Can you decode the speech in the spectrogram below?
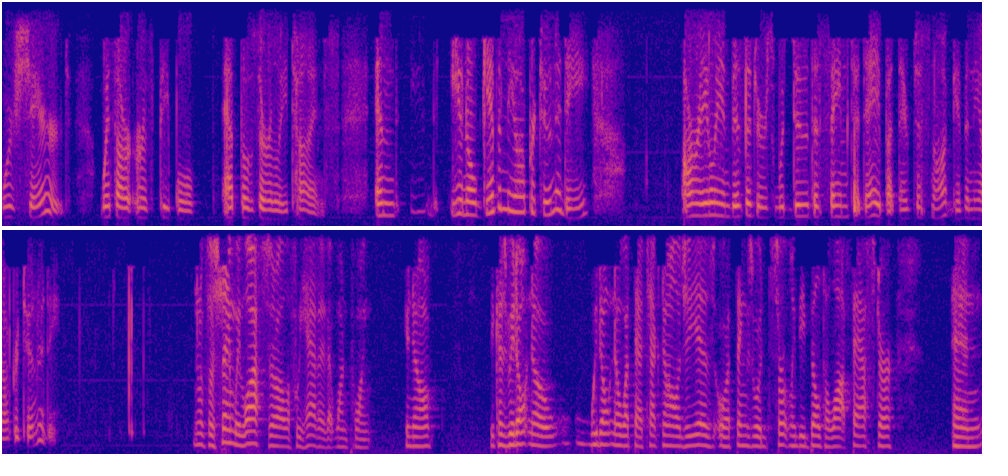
were shared with our Earth people at those early times, and you know, given the opportunity, our alien visitors would do the same today, but they're just not given the opportunity. Well, it's a shame we lost it all if we had it at one point, you know, because we don't know we don't know what that technology is, or things would certainly be built a lot faster, and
